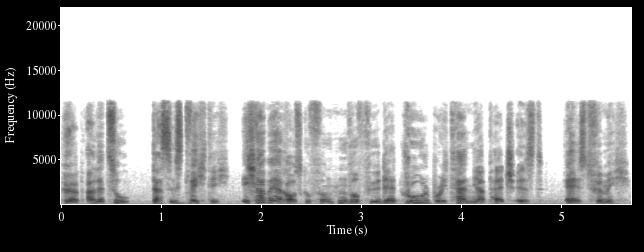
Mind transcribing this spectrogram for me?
hört alle zu. Das ist wichtig. Ich habe herausgefunden, wofür der Drool Britannia Patch ist. Er ist für mich.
